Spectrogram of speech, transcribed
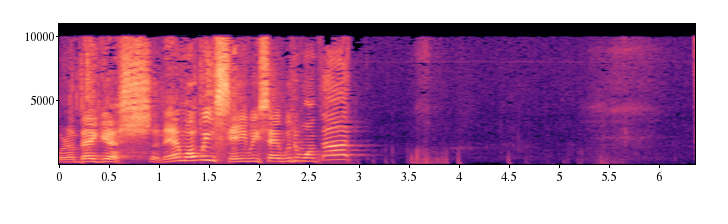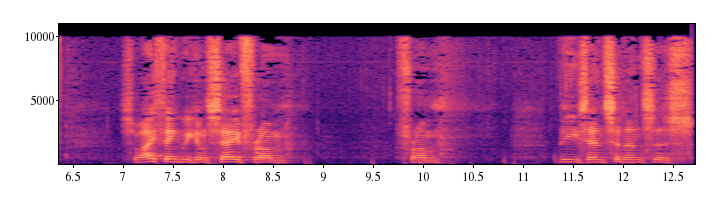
We're ambiguous. And then what we see, we say, we don't want that. So I think we can say from, from these incidences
